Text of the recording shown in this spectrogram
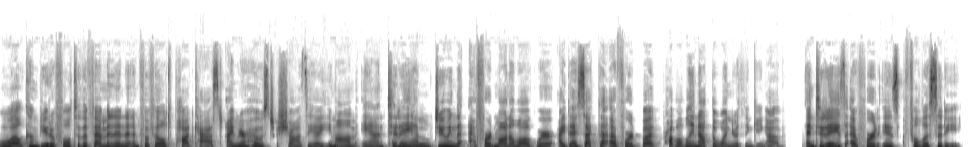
Welcome, beautiful, to the Feminine and Fulfilled podcast. I'm your host, Shazia Imam, and today I'm doing the F word monologue where I dissect the F word, but probably not the one you're thinking of. And today's F word is felicity.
